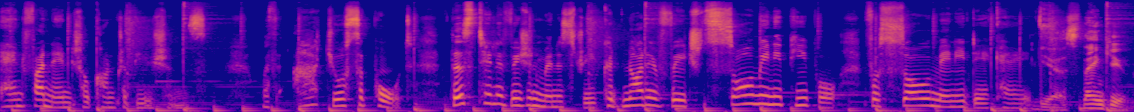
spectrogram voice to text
and financial contributions. Without your support, this television ministry could not have reached so many people for so many decades. Yes, thank you.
